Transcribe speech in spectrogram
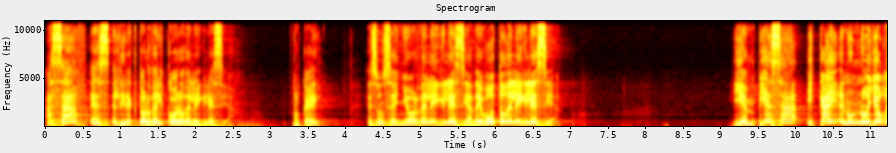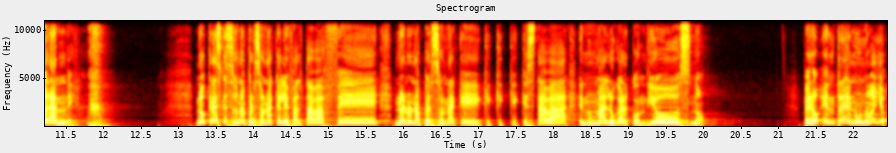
Asaf es el director del coro de la iglesia, ¿ok? Es un señor de la iglesia, devoto de la iglesia. Y empieza y cae en un hoyo grande. No crees que es una persona que le faltaba fe, no era una persona que, que, estaba en un mal lugar con Dios, no. Pero entra en un hoyo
